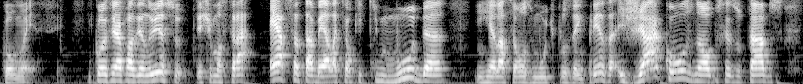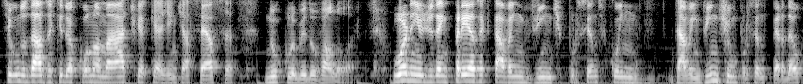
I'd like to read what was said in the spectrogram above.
como esse. Enquanto você vai fazendo isso, deixa eu mostrar essa tabela, que é o que, que, muda em relação aos múltiplos da empresa, já com os novos resultados, segundo os dados aqui do Economática, que a gente acessa no Clube do Valor. O earning yield da empresa, que estava em 20%, ficou em, estava em 21%, perdão,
